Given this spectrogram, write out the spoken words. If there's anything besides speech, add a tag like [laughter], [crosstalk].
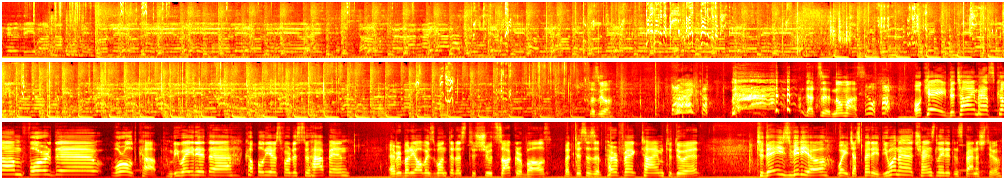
देखो मेरा दिल दीवाना ओले ओले ओले ओले ओले खराना यारा Let's go. That's it, no mask. No. Okay, the time has come for the World Cup. We waited a couple years for this to happen. Everybody always wanted us to shoot soccer balls, but this is a perfect time to do it. Today's video, wait, Jasperi, do you want to translate it in Spanish too?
